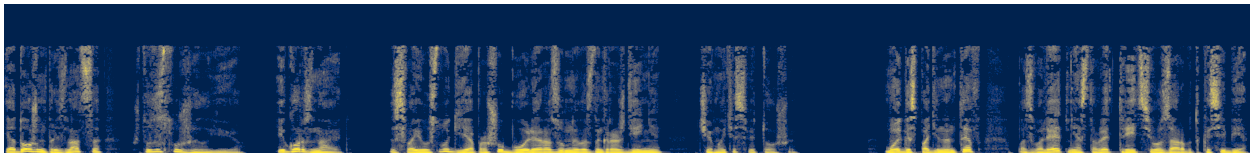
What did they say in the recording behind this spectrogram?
я должен признаться, что заслужил ее. Егор знает, за свои услуги я прошу более разумное вознаграждение, чем эти святоши. Мой господин Энтеф позволяет мне оставлять треть всего заработка себе,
